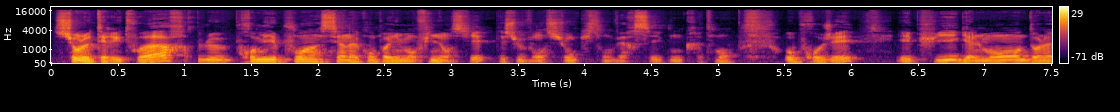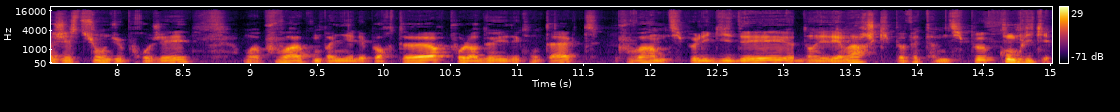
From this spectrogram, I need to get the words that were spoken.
sur le territoire. Le premier point, c'est un accompagnement financier, des subventions qui sont versées concrètement au projet. Et puis également, dans la gestion du projet, on va pouvoir accompagner les porteurs pour leur donner des contacts, pouvoir un petit peu les guider dans des démarches qui peuvent être un petit peu compliquées.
